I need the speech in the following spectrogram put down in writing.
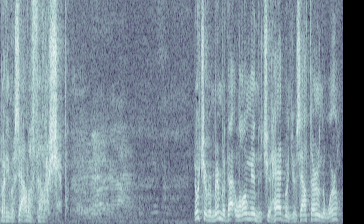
But he was out of fellowship. Don't you remember that longing that you had when you was out there in the world?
